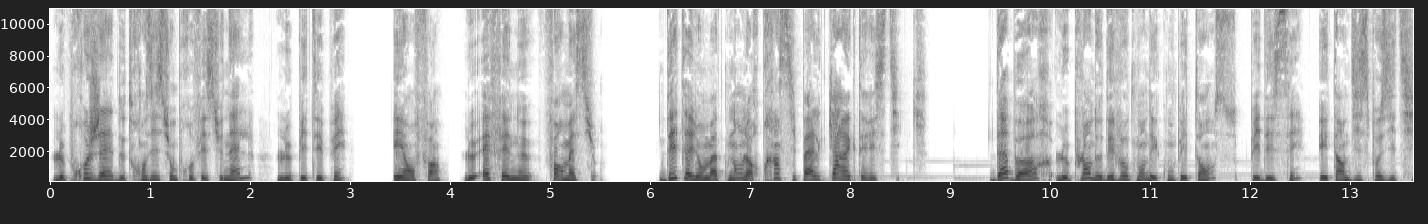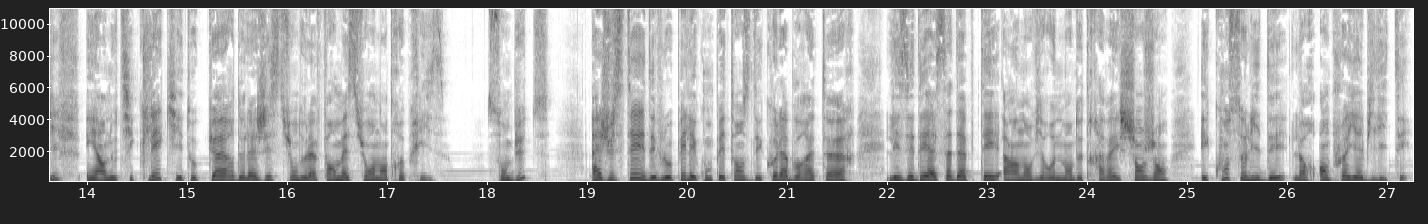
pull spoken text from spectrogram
le projet de transition professionnelle, le PTP, et enfin, le FNE Formation. Détaillons maintenant leurs principales caractéristiques. D'abord, le plan de développement des compétences, PDC, est un dispositif et un outil clé qui est au cœur de la gestion de la formation en entreprise. Son but Ajuster et développer les compétences des collaborateurs, les aider à s'adapter à un environnement de travail changeant et consolider leur employabilité.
